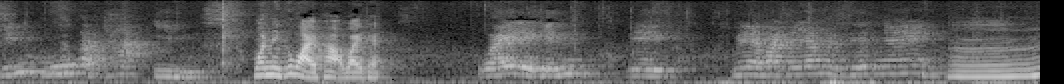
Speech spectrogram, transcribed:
กินหมูกระทะอิ่ม วันนี้คือไหวพระไหวแท้ไว้เลยเห็นเอกแม่ว่าจะยังไม่เสร็จไงอืม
